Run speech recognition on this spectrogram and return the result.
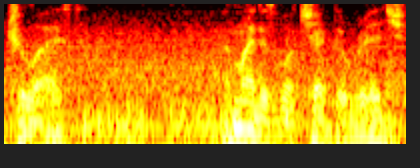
Neutralized. I might as well check the ridge.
